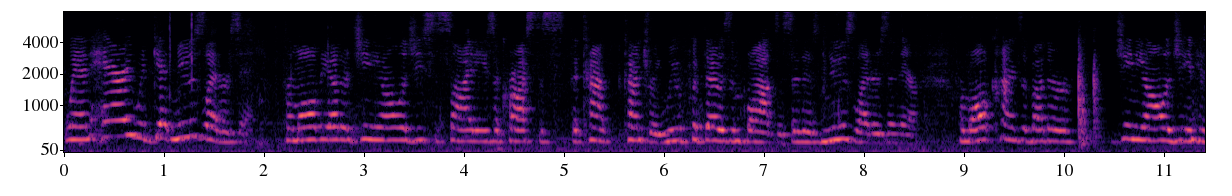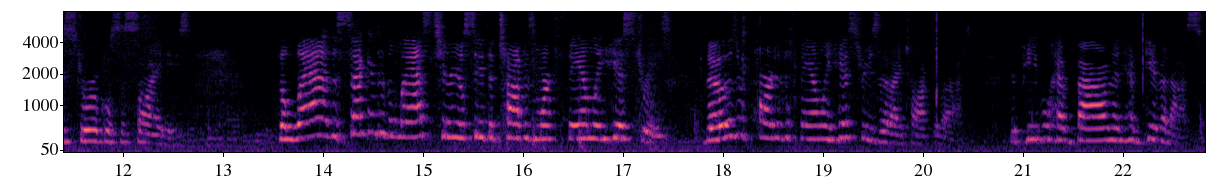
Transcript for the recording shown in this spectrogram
When Harry would get newsletters in from all the other genealogy societies across the, the country, we would put those in boxes. So there's newsletters in there from all kinds of other genealogy and historical societies. The, la- the second to the last tier you'll see at the top is marked family histories. Those are part of the family histories that I talked about. The people have bound and have given us.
